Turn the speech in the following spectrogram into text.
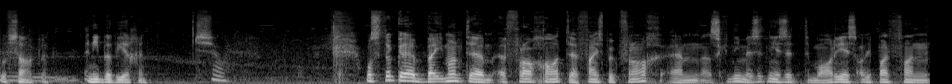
hoofsaaklik in die beweging. Sjoe. Ons het ook uh, by iemand 'n um, vraag gehad, 'n Facebook vraag. Ehm um, as ek dit nie mis het nie, is dit Marius al die pad van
